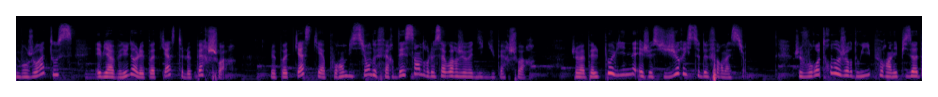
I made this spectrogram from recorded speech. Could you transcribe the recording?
Bonjour à tous et bienvenue dans le podcast Le Perchoir. Le podcast qui a pour ambition de faire descendre le savoir juridique du perchoir. Je m'appelle Pauline et je suis juriste de formation. Je vous retrouve aujourd'hui pour un épisode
